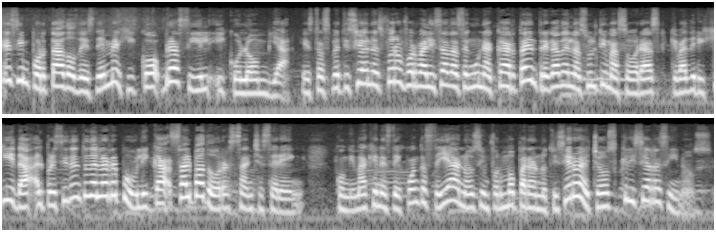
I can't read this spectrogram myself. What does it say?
es importado desde México, Brasil y Colombia. Estas peticiones fueron formalizadas en una carta entregada en las últimas horas que va dirigida al presidente de la República, Salvador Sánchez Serén. Con imágenes de Juan Castellanos, informó para Noticiero Hechos, Crisia Recinos.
